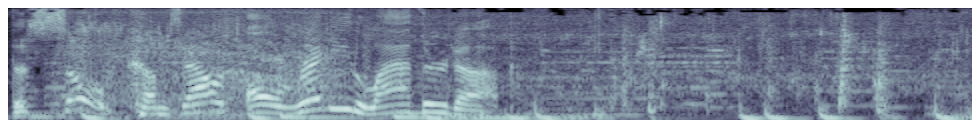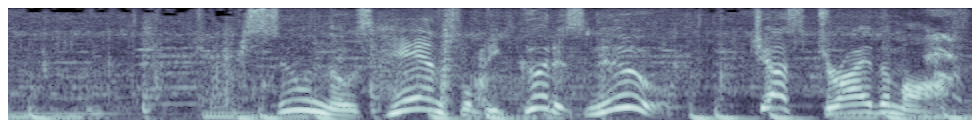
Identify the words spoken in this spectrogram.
The soap comes out already lathered up. Soon those hands will be good as new. Just dry them off.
